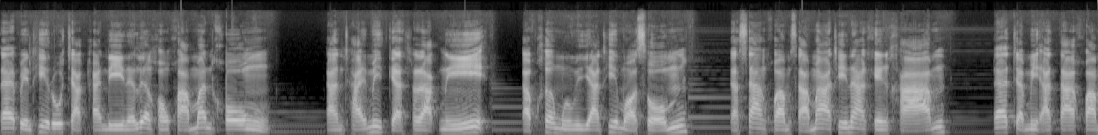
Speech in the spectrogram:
และเป็นที่รู้จักกันดีในเรื่องของความมั่นคง การใช้มีดแกะสลักนี้ กับเครื่องมือวิญญาณที่เหมาะสม จะสร้างความสามารถที่น่าเกรงขาม และจะมีอัตราความ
